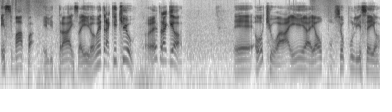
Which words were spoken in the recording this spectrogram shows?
esse mapa ele traz aí. Vamos entrar aqui, tio. Vamos entrar aqui, ó. É, ô tio, aí, aí é o seu polícia aí, ó.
